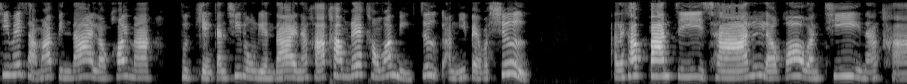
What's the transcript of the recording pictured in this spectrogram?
ที่ไม่สามารถปริ้นได้ เราค่อยมา ฝึกเขียนกันที่โรงเรียนได้นะคะคำแรกคำว่าหมิงจื้ออันนี้แปลว่าชื่ออะไรครับปานจีชั้นแล้วก็วันที่นะคะ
